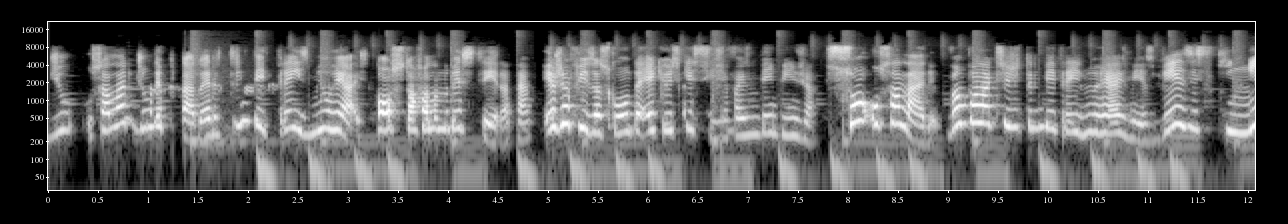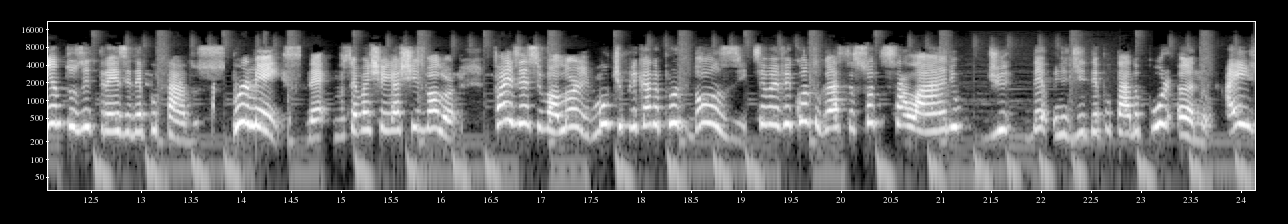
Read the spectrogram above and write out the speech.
de o salário de um deputado era 33 mil reais. Posso estar falando besteira, tá? Eu já fiz as contas, é que eu esqueci, já faz um tempinho já. Só o salário. Vamos falar que seja 33 mil reais mesmo. Vezes 513 deputados por mês, né? Você vai chegar a X valor. Faz esse valor multiplicado por 12. Você vai ver quanto gasta só de salário de, de, de, deputado por ano. Aí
